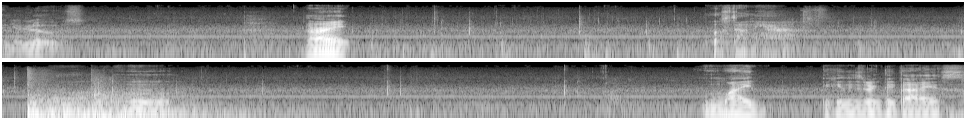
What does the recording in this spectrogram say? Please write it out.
and you lose. All right. What's down here? Ooh. Why? Okay, these are good guys.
